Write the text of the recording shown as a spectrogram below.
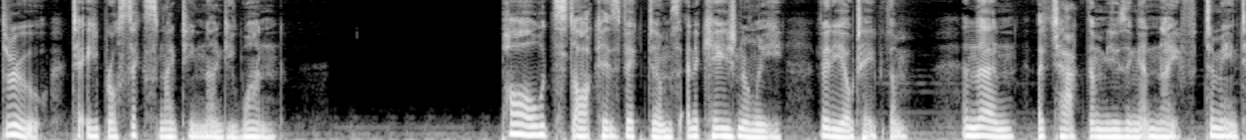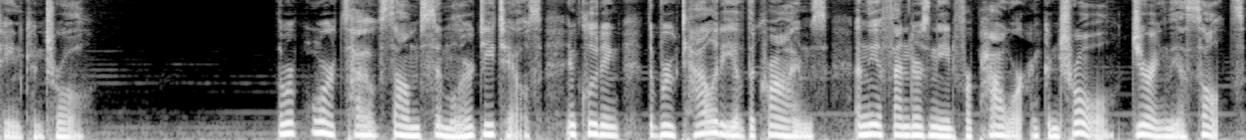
through to April 6, 1991. Paul would stalk his victims and occasionally videotape them, and then attack them using a knife to maintain control. The reports have some similar details, including the brutality of the crimes and the offender's need for power and control during the assaults,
